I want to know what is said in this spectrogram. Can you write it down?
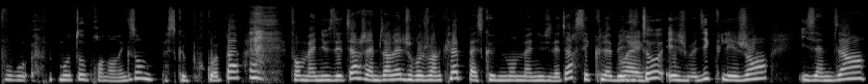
pour m'auto prendre en exemple, parce que pourquoi pas, pour ma newsletter, j'aime bien mettre je rejoins le club parce que le nom de ma newsletter, c'est Club Edito et je me dis que les gens, ils aiment bien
